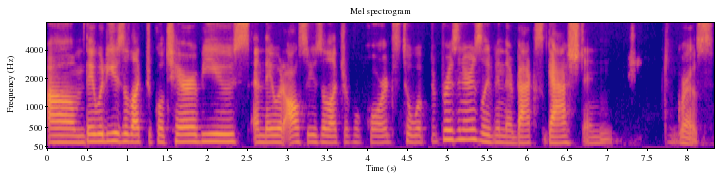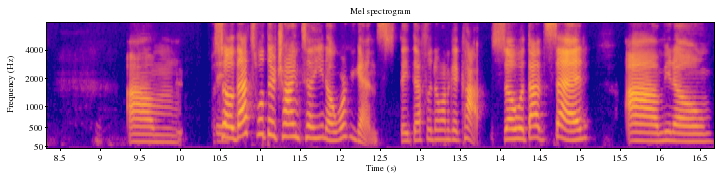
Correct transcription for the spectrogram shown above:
Um, they would use electrical chair abuse and they would also use electrical cords to whip the prisoners, leaving their backs gashed and gross. Um, so that's what they're trying to, you know, work against. They definitely don't want to get caught. So with that said, um, you know,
